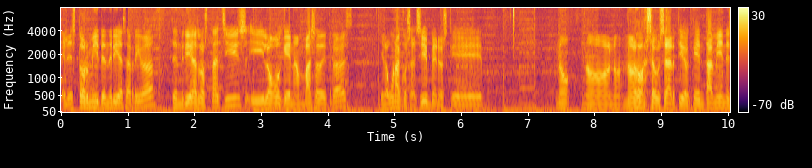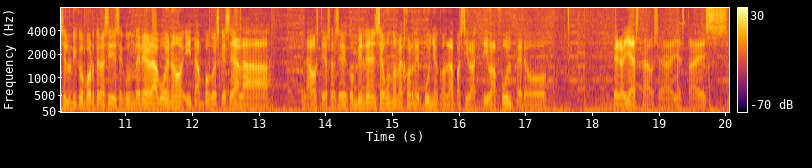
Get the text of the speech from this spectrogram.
El Stormy tendrías arriba, tendrías los Tachis y luego que en Ambasa detrás y alguna cosa así, pero es que no, no, no, no lo vas a usar, tío. Ken también es el único portero así de secundaria era bueno y tampoco es que sea la, la hostia. O sea, se convierte en el segundo mejor de puño con la pasiva activa full, pero. Pero ya está, o sea, ya está. Es.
